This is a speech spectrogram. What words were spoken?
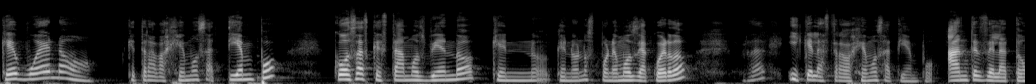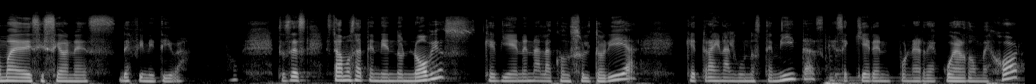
Qué bueno que trabajemos a tiempo cosas que estamos viendo que no, que no nos ponemos de acuerdo, ¿verdad? Y que las trabajemos a tiempo, antes de la toma de decisiones definitiva. Entonces, estamos atendiendo novios que vienen a la consultoría, que traen algunos temitas, que se quieren poner de acuerdo mejor,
